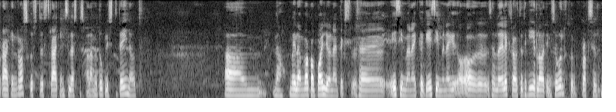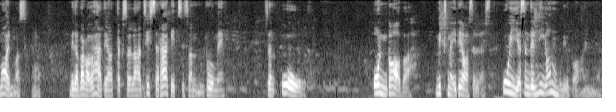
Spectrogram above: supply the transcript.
räägin raskustest, räägin sellest, mis me oleme tublisti teinud noh, meil on väga palju näiteks see esimene, ikkagi esimene selle elektriautode kiirlaadimise võrk praktiliselt maailmas, mida väga vähe teatakse, lähed sisse, räägid, siis on ruumi. see on oo, on ka või? miks me ei tea sellest? oi, ja see on teil nii ammu juba, on ju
